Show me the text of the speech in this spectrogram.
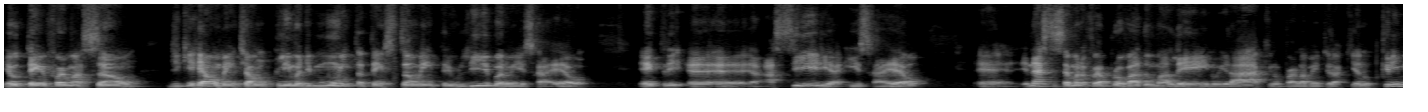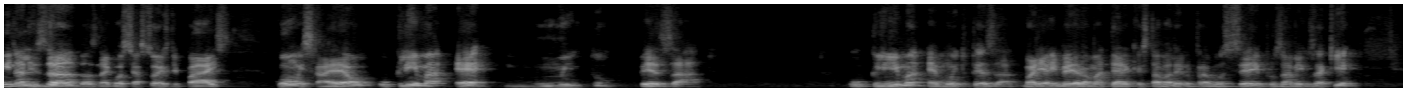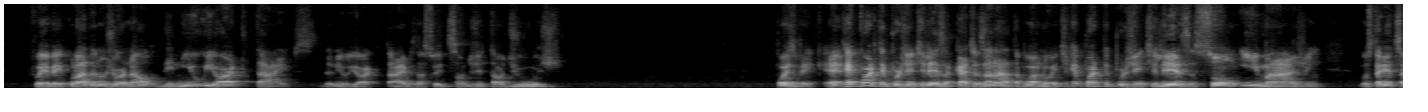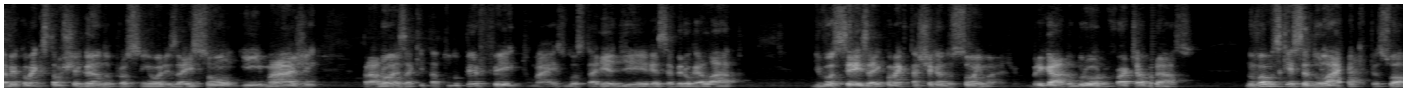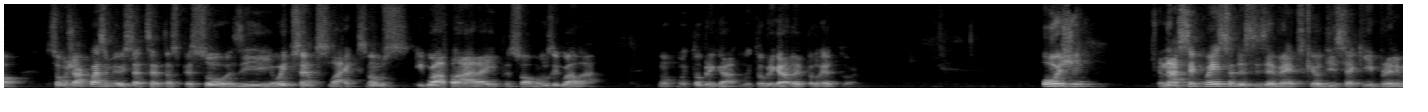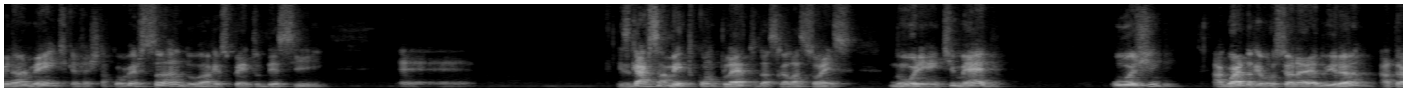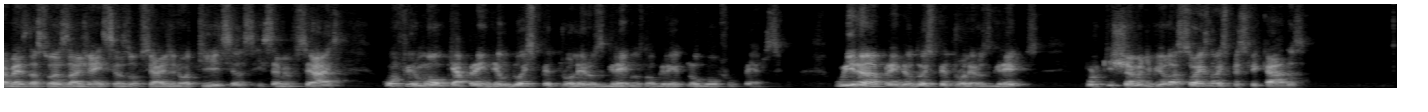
Eu tenho informação de que realmente há um clima de muita tensão entre o Líbano e Israel, entre é, a Síria e Israel. É, nesta semana foi aprovada uma lei no Iraque, no parlamento iraquiano, criminalizando as negociações de paz com Israel. O clima é muito pesado. O clima é muito pesado. Maria Ribeiro, a matéria que eu estava lendo para você e para os amigos aqui, foi veiculada no jornal The New York Times, The New York Times, na sua edição digital de hoje. Pois bem, é, repórter por gentileza, Kátia Zanata, boa noite. Repórter por gentileza, som e imagem. Gostaria de saber como é que estão chegando para os senhores aí, som e imagem. Para nós aqui está tudo perfeito, mas gostaria de receber o relato de vocês aí. Como é que está chegando som e imagem? Obrigado, Bruno. Forte abraço. Não vamos esquecer do like, pessoal. São já quase 1.700 pessoas e 800 likes. Vamos igualar aí, pessoal. Vamos igualar. Bom, muito obrigado. Muito obrigado aí pelo retorno. Hoje, na sequência desses eventos que eu disse aqui preliminarmente, que a gente está conversando a respeito desse é, esgarçamento completo das relações no Oriente Médio, hoje a Guarda Revolucionária do Irã, através das suas agências oficiais de notícias e semioficiais, confirmou que apreendeu dois petroleiros gregos no, no Golfo Pérsico. O Irã apreendeu dois petroleiros gregos porque chama de violações não especificadas,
